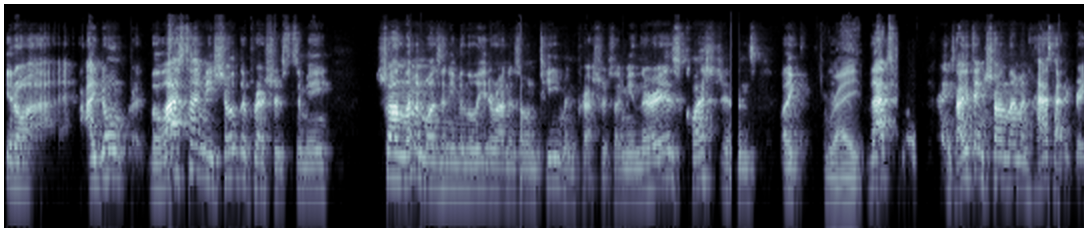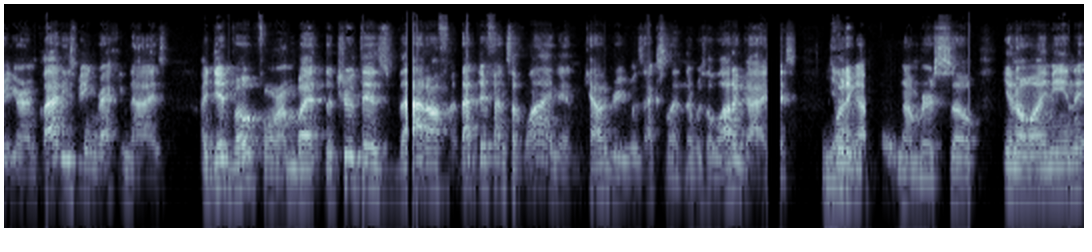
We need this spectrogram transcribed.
you know, I, I, don't. The last time he showed the pressures to me, Shawn Lemon wasn't even the leader on his own team in pressures. I mean, there is questions like right. That's things. I think Shawn Lemon has had a great year. I'm glad he's being recognized. I did vote for him, but the truth is that off that defensive line in Calgary was excellent. There was a lot of guys yeah. putting up numbers. So you know, I mean, it,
